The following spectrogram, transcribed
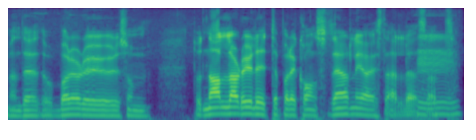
Men det, då börjar du som, då nallar du ju lite på det konstnärliga istället. Så att, Mm.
